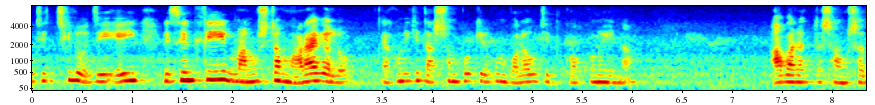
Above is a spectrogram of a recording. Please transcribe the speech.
উচিত ছিল যে এই রিসেন্টলি মানুষটা মারা গেল, এখনই কি তার সম্পর্কে এরকম বলা উচিত? কখনোই না। আবার একটা সংসার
